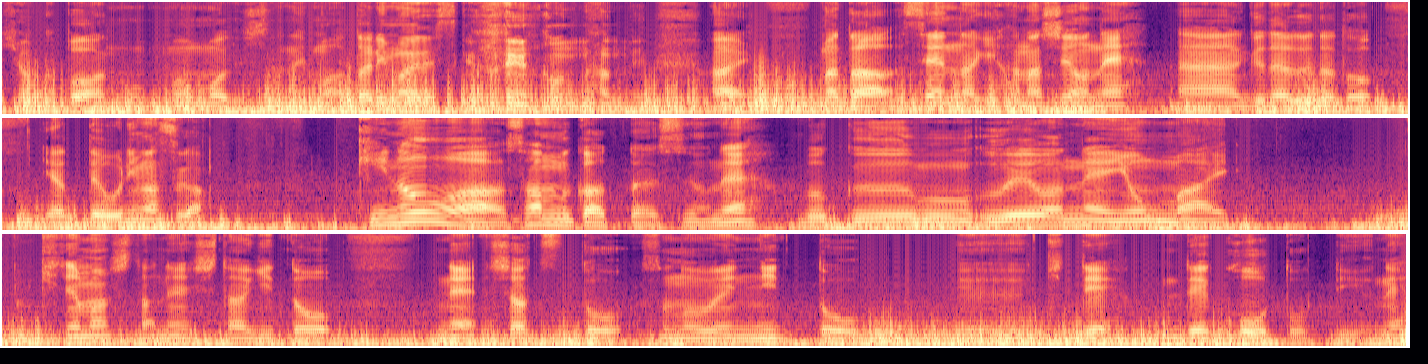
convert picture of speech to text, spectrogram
100%のまんまでしたね。まあ当たり前ですけどね、こんなんで。はい。また、千なぎ話をね、あぐだぐだとやっておりますが、昨日は寒かったですよね。僕も上はね、4枚着てましたね。下着と、ね、シャツと、その上にニットを、えー、着て、で、コートっていうね、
